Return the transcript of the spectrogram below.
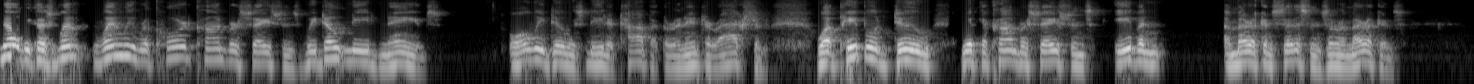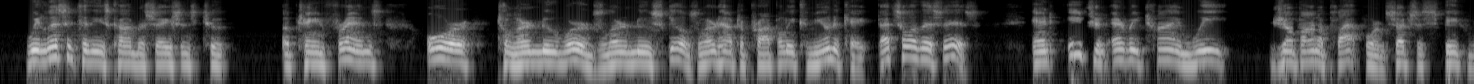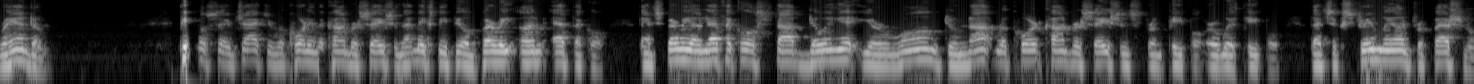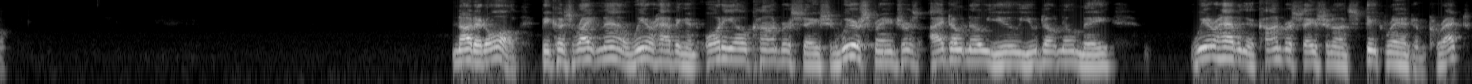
No, because when when we record conversations, we don't need names. All we do is need a topic or an interaction. What people do with the conversations, even American citizens or Americans, we listen to these conversations to obtain friends or to learn new words, learn new skills, learn how to properly communicate. That's all this is. And each and every time we jump on a platform such as Speak Random, people say, Jack, you're recording the conversation. That makes me feel very unethical. That's very unethical. Stop doing it. You're wrong. Do not record conversations from people or with people. That's extremely unprofessional. Not at all, because right now we are having an audio conversation. We are strangers. I don't know you. You don't know me. We are having a conversation on Speak Random, correct?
